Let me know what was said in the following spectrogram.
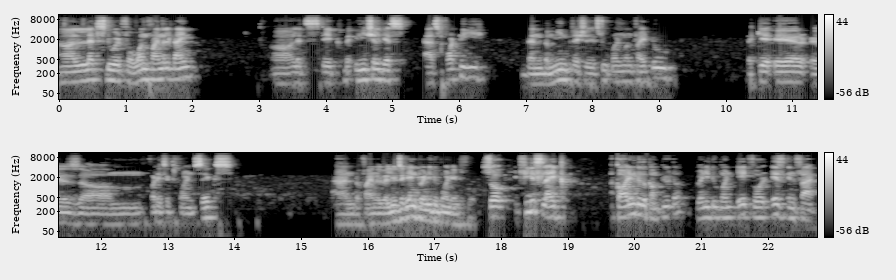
Uh, let's do it for one final time. Uh, let's take the initial guess as 40 then the mean pressure is 2.152 the K air is um, 46.6 and the final value is again 22.84 so it feels like according to the computer 22.84 is in fact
